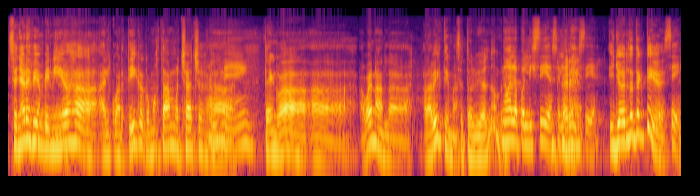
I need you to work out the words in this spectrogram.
Señores, bienvenidos a- al cuartico. ¿Cómo están, muchachos? Muy bien. tengo a, a- a, bueno, a la, a la víctima. Se te olvidó el nombre. No, la policía, soy la policía. ¿Y yo el detective? Sí.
